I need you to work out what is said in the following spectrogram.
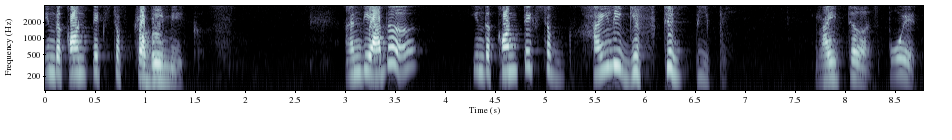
in the context of troublemakers and the other in the context of highly gifted people, writers, poets,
